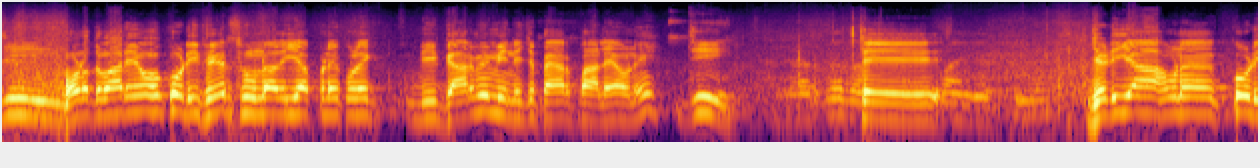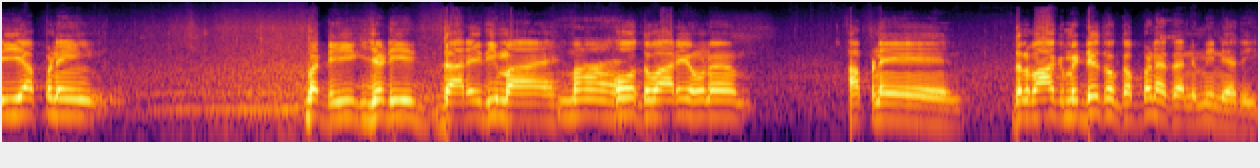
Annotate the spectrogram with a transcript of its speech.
ਜੀ। ਹੁਣ ਦੁਬਾਰੇ ਉਹ ਘੋੜੀ ਫੇਰ ਸੂਣ ਵਾਲੀ ਆ ਆਪਣੇ ਕੋਲੇ ਵੀ 11ਵੇਂ ਮਹੀਨੇ ਚ ਪੈਰ ਪਾ ਲਿਆ ਉਹਨੇ। ਜੀ। ਤੇ ਜਿਹੜੀ ਆ ਹੁਣ ਘੋੜੀ ਆਪਣੀ ਵੱਡੀ ਜਿਹੜੀ ਦਾਰੇ ਦੀ ਮਾਂ ਹੈ ਮਾਂ ਹੈ। ਉਹ ਦੁਬਾਰੇ ਹੁਣ ਆਪਣੇ ਦਿਲਬਾਗ ਮਿੱਡੇ ਤੋਂ ਗੱਭਣ ਹੈ ਤਿੰਨ ਮਹੀਨਿਆਂ ਦੀ।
